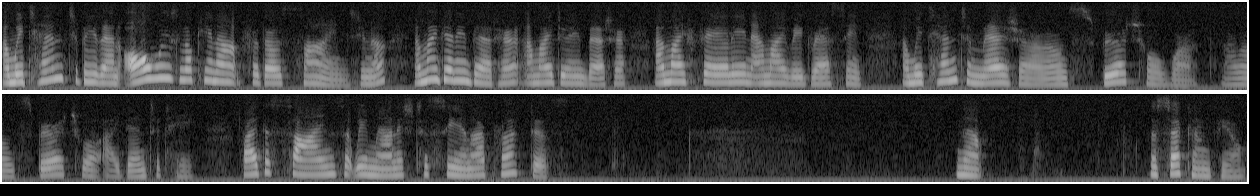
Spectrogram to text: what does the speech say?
And we tend to be then always looking out for those signs, you know. Am I getting better? Am I doing better? Am I failing? Am I regressing? And we tend to measure our own spiritual worth, our own spiritual identity by the signs that we manage to see in our practice. Now, the second view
